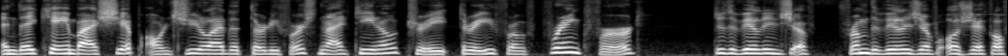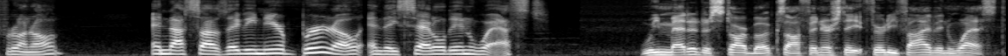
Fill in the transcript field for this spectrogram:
and they came by ship on July the 31st, 1903, from Frankfurt to the village of from the village of Ořechov and Nassau near Brno, and they settled in West. We met at a Starbucks off Interstate 35 in West.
